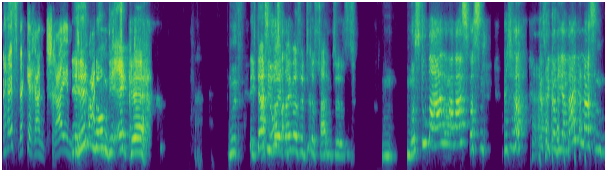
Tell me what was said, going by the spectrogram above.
Er ist weggerannt, schreien. Hier hinten um die Ecke. Ich dachte, Was ich los? war jetzt etwas Interessantes. M- Musst du mal oder was? Was? Alter, kannst mich doch nicht alleine lassen.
